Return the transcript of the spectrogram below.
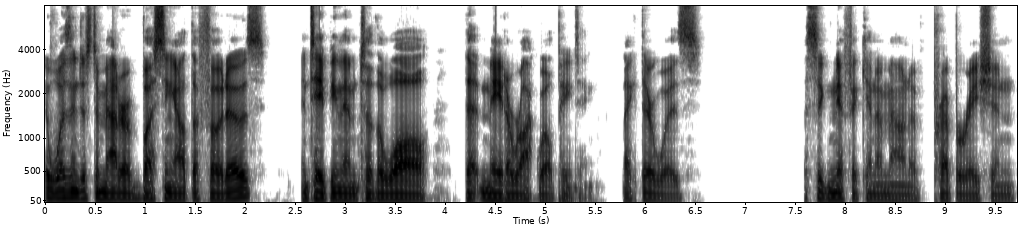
it wasn't just a matter of busting out the photos and taping them to the wall that made a Rockwell painting. Like there was a significant amount of preparation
